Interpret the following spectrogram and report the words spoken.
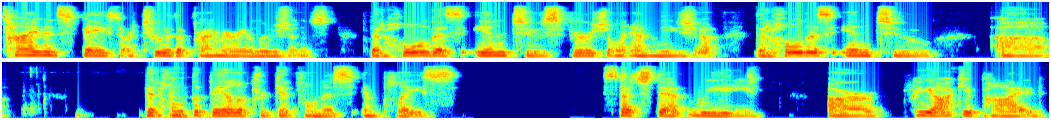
time and space are two of the primary illusions that hold us into spiritual amnesia, that hold us into uh, that hold the veil of forgetfulness in place, such that we are preoccupied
